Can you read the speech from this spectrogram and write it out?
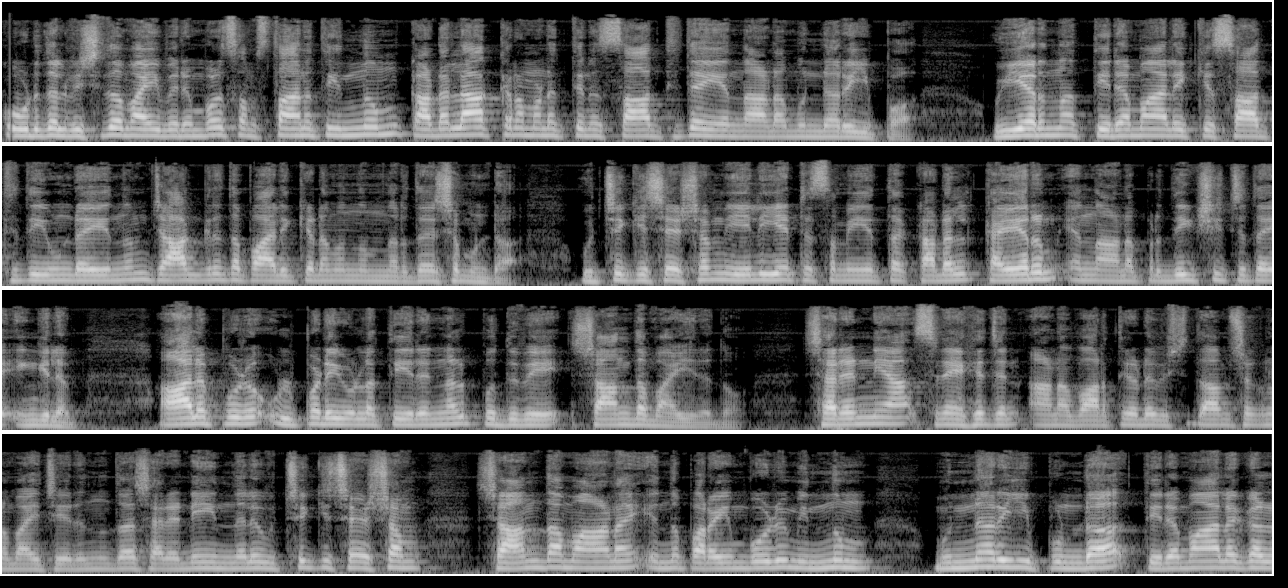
കൂടുതൽ വിശദമായി വരുമ്പോൾ സംസ്ഥാനത്ത് ഇന്നും കടലാക്രമണത്തിന് സാധ്യതയെന്നാണ് മുന്നറിയിപ്പ്. ഉയർന്ന തിരമാലയ്ക്ക് സാധ്യതയുണ്ട് എന്നും ജാഗ്രത പാലിക്കണമെന്നും നിർദ്ദേശമുണ്ട്. ഉച്ചയ്ക്ക് ശേഷം വേലിയേറ്റ സമയത്ത് കടൽ കയറും എന്നാണ് പ്രതീക്ഷിച്ചത് എങ്കിലും ആലപ്പുഴ ഉൾപ്പെടെയുള്ള തീരങ്ങൾ പൊതുവെ ശാന്തമായിരുന്നു. ശരണ്യ സ്നേഹജൻ ആണ് വാർത്തയുടെ വിശദാംശങ്ങളുമായി ചേരുന്നത്. ശരണ്യ ഇന്നലെ ഉച്ചയ്ക്ക് ശേഷം ശാന്തമാണ് എന്ന് പറയുമ്പോഴും ഇന്നും മുന്നറിയിപ്പുണ്ട്. തിരമാലകൾ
